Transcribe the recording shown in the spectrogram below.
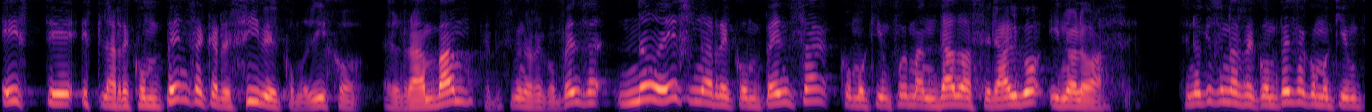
este, es la recompensa que recibe, como dijo el Rambam, que recibe una recompensa, no es una recompensa como quien fue mandado a hacer algo y no lo hace, sino que es una recompensa como quien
